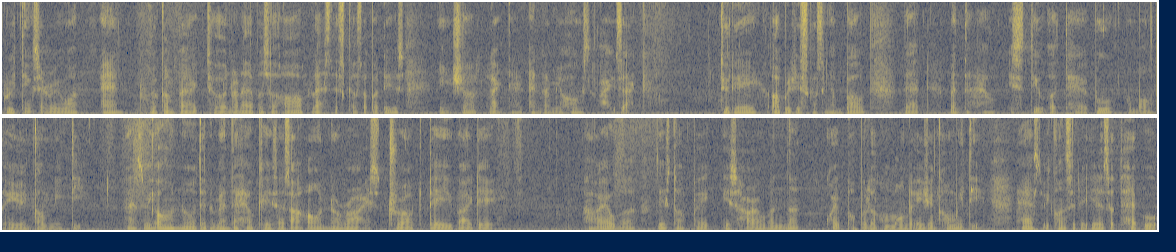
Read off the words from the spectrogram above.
Greetings everyone and welcome back to another episode of Let's Discuss About This in short like that and I'm your host Isaac. Today I'll be discussing about that mental health is still a taboo among the Asian community. As we all know that the mental health cases are on the rise throughout the day by day. However, this topic is however not quite popular among the Asian community as we consider it as a taboo.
